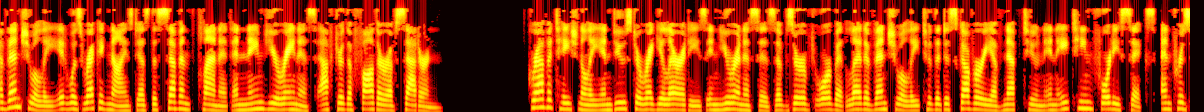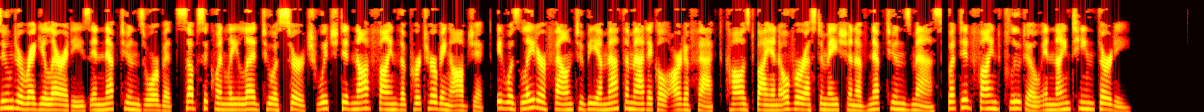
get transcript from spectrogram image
Eventually it was recognized as the seventh planet and named Uranus after the father of Saturn. Gravitationally induced irregularities in Uranus's observed orbit led eventually to the discovery of Neptune in 1846, and presumed irregularities in Neptune's orbit subsequently led to a search which did not find the perturbing object. It was later found to be a mathematical artifact caused by an overestimation of Neptune's mass, but did find Pluto in 1930.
